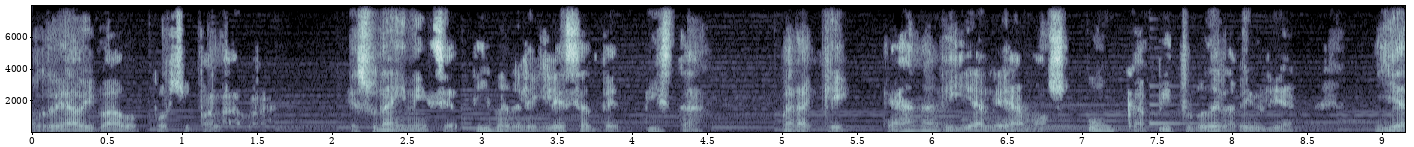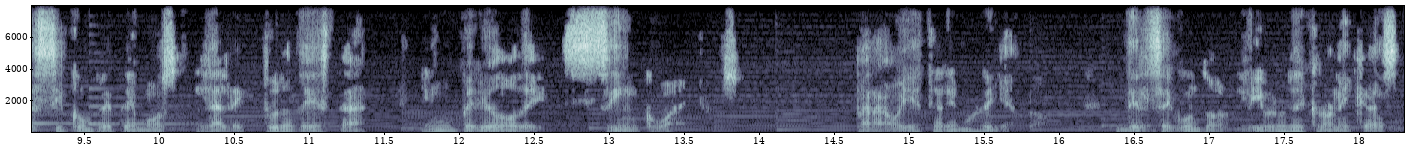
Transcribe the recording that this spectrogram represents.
reavivados por su palabra. Es una iniciativa de la Iglesia Adventista para que cada día leamos un capítulo de la Biblia y así completemos la lectura de esta en un periodo de cinco años. Para hoy estaremos leyendo del segundo libro de Crónicas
